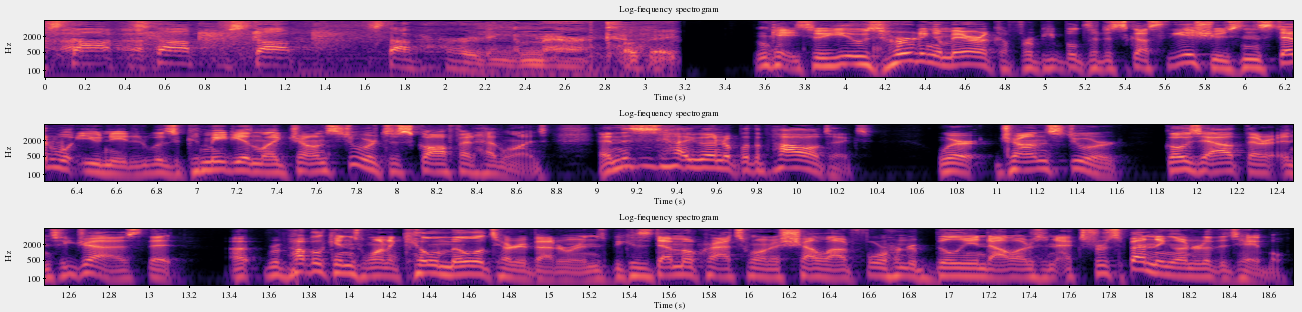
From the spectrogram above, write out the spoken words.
stop, stop, stop, stop hurting America. Okay. Okay, so it was hurting America for people to discuss the issues. Instead, what you needed was a comedian like Jon Stewart to scoff at headlines. And this is how you end up with the politics, where Jon Stewart goes out there and suggests that uh, Republicans want to kill military veterans because Democrats want to shell out $400 billion in extra spending under the table.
